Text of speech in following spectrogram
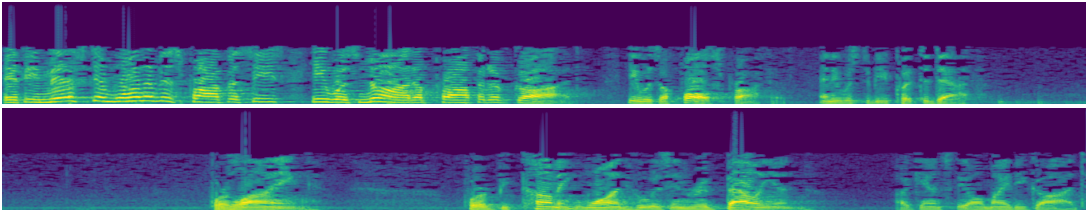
If he missed in one of his prophecies, he was not a prophet of God. He was a false prophet, and he was to be put to death for lying, for becoming one who was in rebellion against the Almighty God.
